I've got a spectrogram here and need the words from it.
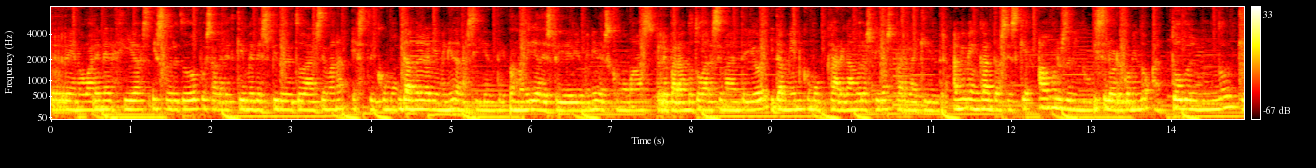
renovar energías y sobre todo pues a la vez que me despido de toda la semana estoy como dándole la bienvenida a la siguiente. No, diría despedida de bienvenida, es como más reparando toda la semana anterior y también como cargando las pilas para la que entra. A mí me encanta, sea, es que amo los domingos y se lo recomiendo a todo el mundo que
